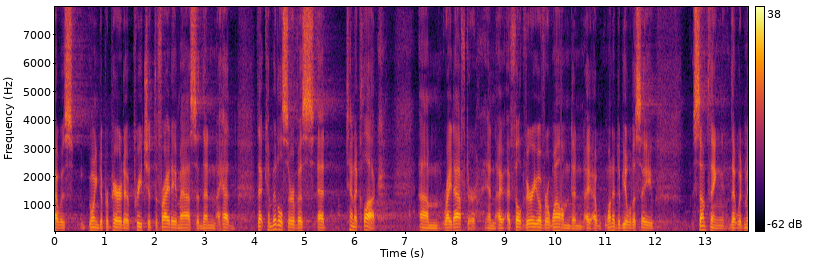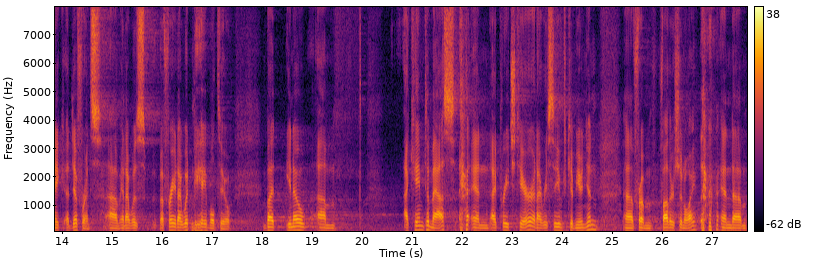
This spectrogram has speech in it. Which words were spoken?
I, was going to prepare to preach at the Friday Mass, and then I had that committal service at 10 o'clock um, right after. And I, I, felt very overwhelmed, and I, I, wanted to be able to say something that would make a difference. Um, and I was afraid I wouldn't be able to. But, you know, um, I came to Mass and I preached here and I received communion uh, from Father Chenoy. and, um,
